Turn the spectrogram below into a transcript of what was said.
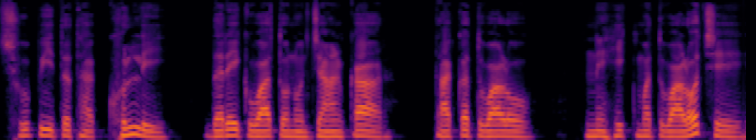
છુપી તથા ખુલ્લી દરેક વાતોનો જાણકાર તાકતવાળો ને હિકમતવાળો છે.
